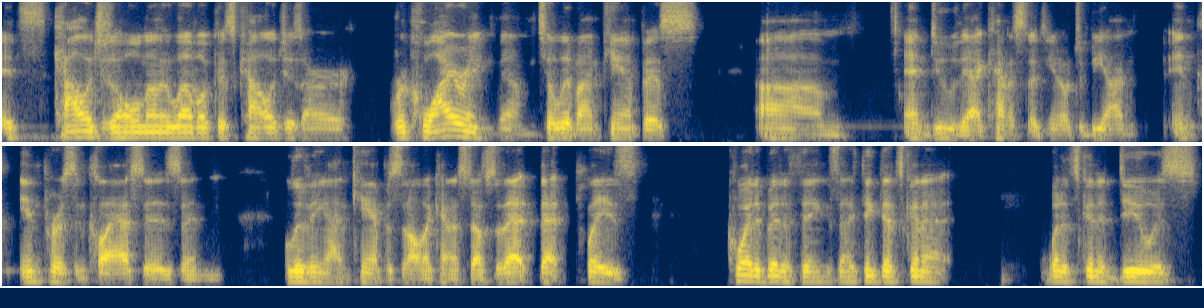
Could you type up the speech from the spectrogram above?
it's college is a whole nother level because colleges are requiring them to live on campus um, and do that kind of stuff. You know, to be on in in person classes and living on campus and all that kind of stuff. So that that plays quite a bit of things. And I think that's gonna what it's gonna do is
